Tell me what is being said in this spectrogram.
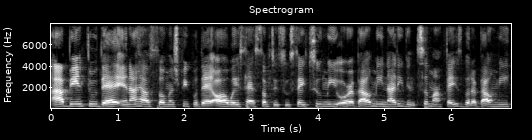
I've been through that, and I have so much people that always have something to say to me or about me, not even to my face, but about me.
